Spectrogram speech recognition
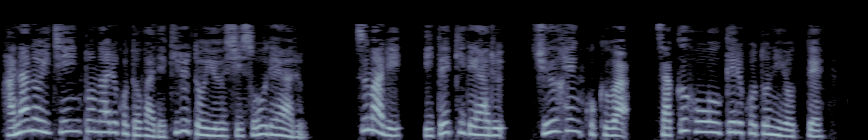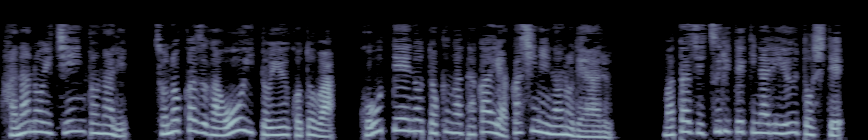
花の一員となることができるという思想である。つまり、異敵である周辺国は作法を受けることによって花の一員となり、その数が多いということは、皇帝の徳が高い証になのである。また実利的な理由として、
